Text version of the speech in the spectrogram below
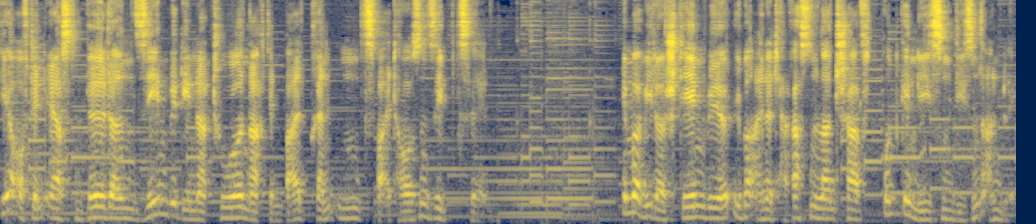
Hier auf den ersten Bildern sehen wir die Natur nach den Waldbränden 2017. Immer wieder stehen wir über eine Terrassenlandschaft und genießen diesen Anblick.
